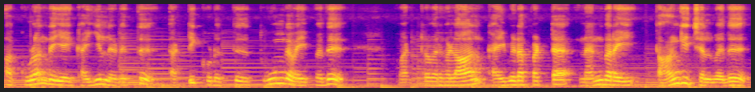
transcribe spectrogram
அக்குழந்தையை கையில் எடுத்து தட்டி கொடுத்து தூங்க வைப்பது மற்றவர்களால் கைவிடப்பட்ட நண்பரை தாங்கிச் செல்வது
